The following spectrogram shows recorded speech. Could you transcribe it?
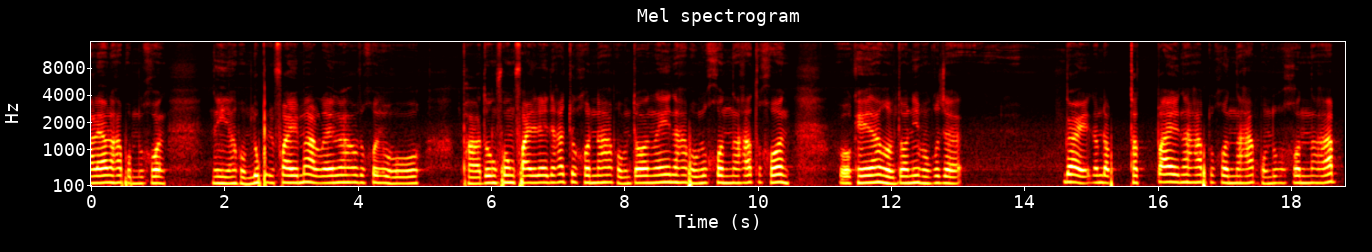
มาแล้วนะครับ ผมทุกคนนี่นะครับผมลุกเป็นไฟมากเลยนะครับ ทุกคนโอ้โหผ่าดวงฟงไฟเลยนะครับ ทุกคนนะครับผมตอนนี้นะครับ ผมทุกคนนะครับ ทุกคน โอเคนะผมตอนนี้ผมก็จะได้ลำดับถัดไปนะครับ ทุกคนนะครับ ผมทุกคนนะครับ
